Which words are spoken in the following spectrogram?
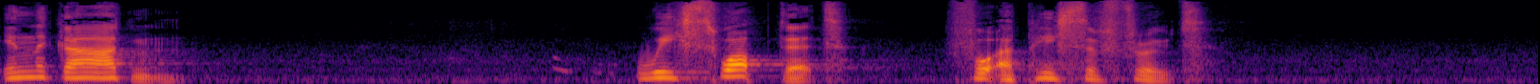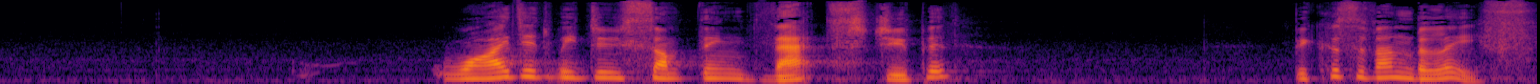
In the garden. We swapped it for a piece of fruit. Why did we do something that stupid? Because of unbelief.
